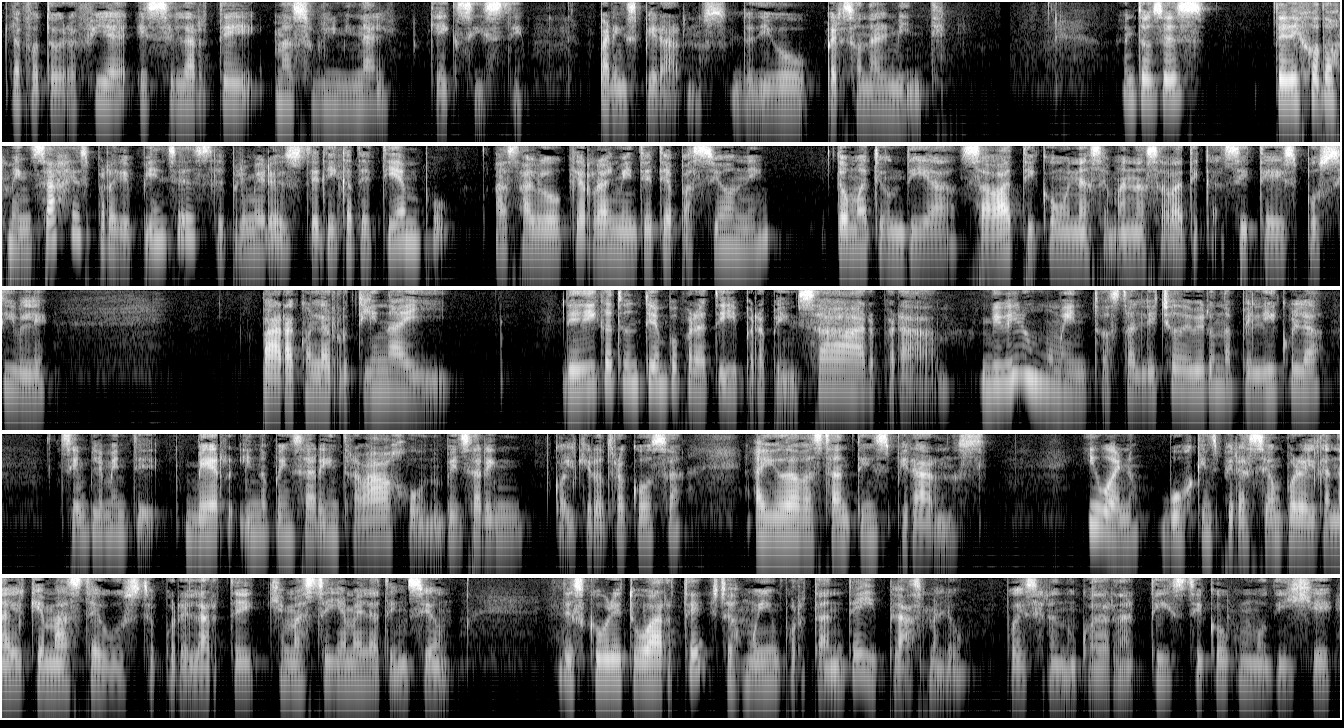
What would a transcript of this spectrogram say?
la fotografía es el arte más subliminal que existe para inspirarnos, lo digo personalmente. Entonces, te dejo dos mensajes para que pienses. El primero es dedícate tiempo, haz algo que realmente te apasione, tómate un día sabático, una semana sabática, si te es posible, para con la rutina y dedícate un tiempo para ti, para pensar, para vivir un momento, hasta el hecho de ver una película, simplemente ver y no pensar en trabajo, no pensar en cualquier otra cosa, ayuda bastante a inspirarnos. Y bueno, busca inspiración por el canal que más te guste, por el arte que más te llame la atención. Descubre tu arte, esto es muy importante, y plásmalo. Puede ser en un cuaderno artístico, como dije,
